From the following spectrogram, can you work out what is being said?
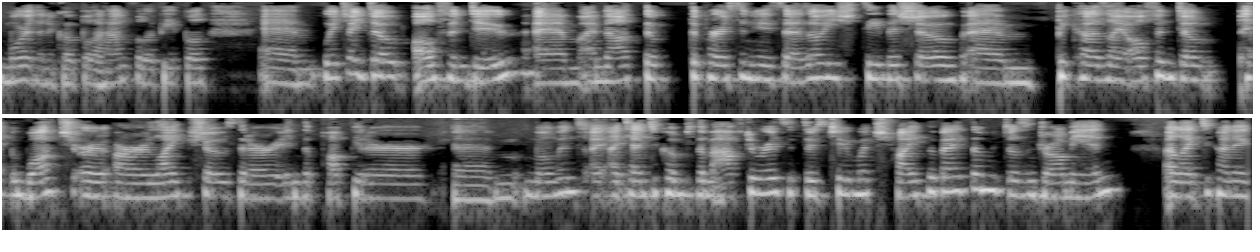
more than a couple, a handful of people, um, which I don't often do. Um, I'm not the, the person who says, oh, you should see this show, um, because I often don't p- watch or, or like shows that are in the popular um, moment. I, I tend to come to them afterwards. If there's too much hype about them, it doesn't draw me in. I like to kind of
